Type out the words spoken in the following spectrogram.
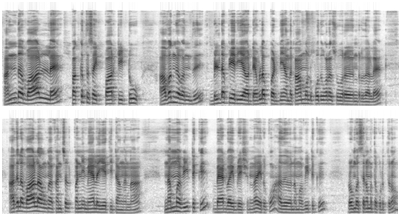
அந்த வாலில் பக்கத்து சைட் பார்ட்டி டூ அவங்க வந்து பில்டப் ஏரியா டெவலப் பண்ணி அந்த காம்பவுண்ட் பொதுவான சுவரன்றதால அதில் வால் அவங்க கன்சல்ட் பண்ணி மேலே ஏற்றிட்டாங்கன்னா நம்ம வீட்டுக்கு பேட் வைப்ரேஷன் தான் இருக்கும். அது நம்ம வீட்டுக்கு ரொம்ப சிரமத்தை கொடுத்துரும்.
